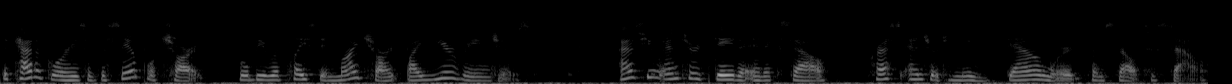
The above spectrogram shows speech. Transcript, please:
The categories of the sample chart will be replaced in my chart by year ranges. As you enter data in Excel, press Enter to move downward from cell to cell.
